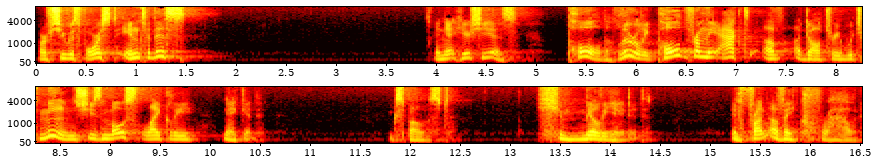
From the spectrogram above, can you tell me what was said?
or if she was forced into this. And yet here she is, pulled, literally pulled from the act of adultery, which means she's most likely naked, exposed, humiliated in front of a crowd.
